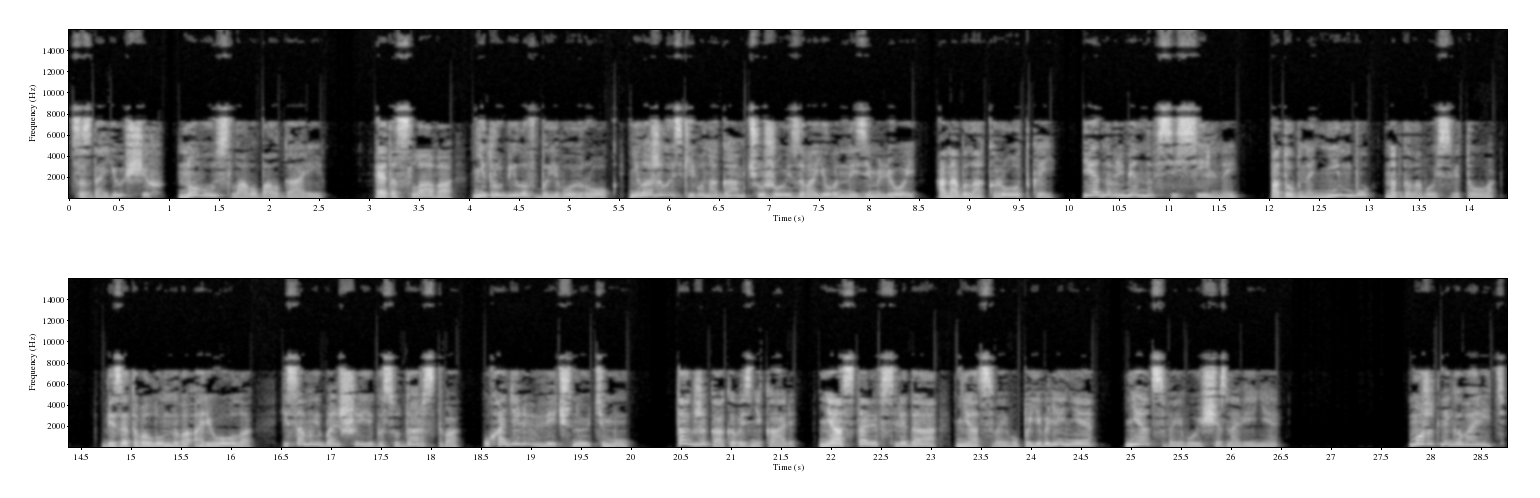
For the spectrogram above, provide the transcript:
создающих новую славу Болгарии. Эта слава не трубила в боевой рог, не ложилась к его ногам чужой завоеванной землей, она была кроткой и одновременно всесильной, подобно нимбу над головой святого. Без этого лунного ореола и самые большие государства уходили в вечную тьму, так же, как и возникали, не оставив следа ни от своего появления, ни от своего исчезновения. Может ли говорить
